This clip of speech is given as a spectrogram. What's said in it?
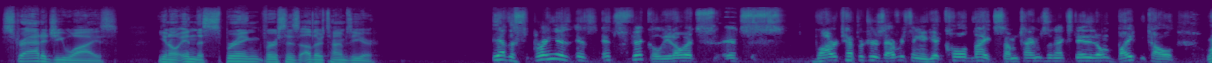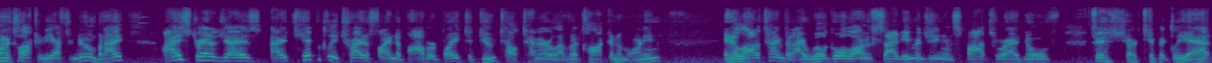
strategy wise you know, in the spring versus other times a year? Yeah, the spring is it's it's fickle. You know, it's it's water temperatures, everything. You get cold nights. Sometimes the next day they don't bite until one o'clock in the afternoon. But I I strategize. I typically try to find a bobber bite to do till ten or eleven o'clock in the morning. And a lot of times that I will go alongside imaging in spots where I know fish are typically at.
